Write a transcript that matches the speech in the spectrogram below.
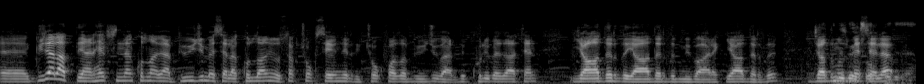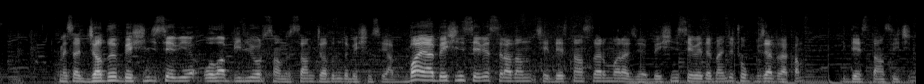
Ee, güzel attı yani hepsinden kullan yani büyücü mesela kullanıyorsak çok sevinirdik. Çok fazla büyücü verdi. Kulübe zaten yağdırdı yağdırdı mübarek yağdırdı. Cadımız çok mesela. Mesela cadı 5. seviye olabiliyor sanırsam. Cadım da 5. seviye. Yani bayağı 5. seviye sıradan şey destanslarım var acaba. 5. seviyede bence çok güzel rakam bir destansı için.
